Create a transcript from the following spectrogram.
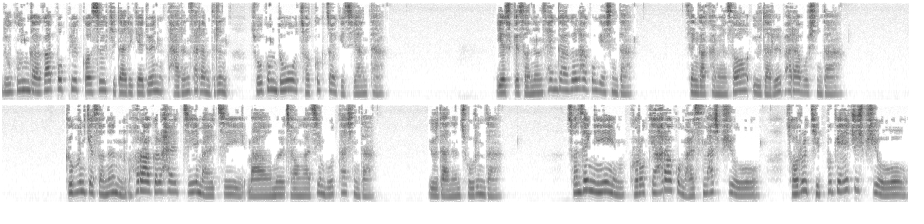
누군가가 뽑힐 것을 기다리게 된 다른 사람들은 조금도 적극적이지 않다. 예수께서는 생각을 하고 계신다. 생각하면서 유다를 바라보신다. 그분께서는 허락을 할지 말지 마음을 정하지 못하신다. 유다는 조른다. 선생님, 그렇게 하라고 말씀하십시오. 저를 기쁘게 해주십시오.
